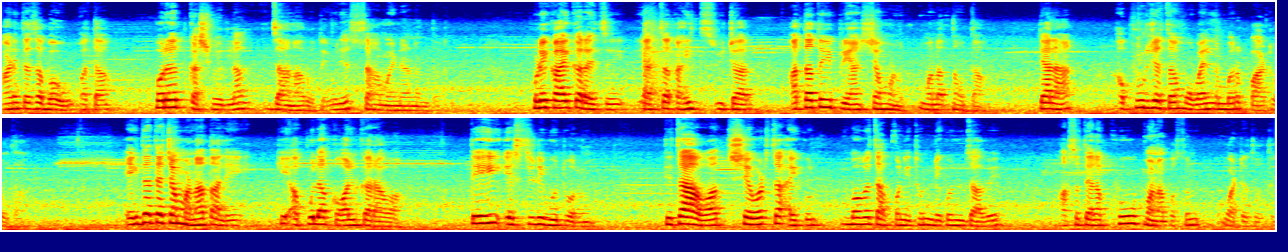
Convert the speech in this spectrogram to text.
आणि त्याचा भाऊ आता परत काश्मीरला जाणार होते म्हणजे सहा महिन्यानंतर. पुढे काय करायचे याचा काहीच विचार आता तरी प्रियांशच्या मन मनात नव्हता. त्याला अपूर्जाचा मोबाईल नंबर पाठ होता. एकदा त्याच्या मनात आले की अपूला कॉल करावा तेही एस टी डी बूथवरून. तिचा आवाज शेवटचा ऐकून मगच आपण इथून निघून जावे असं त्याला खूप मनापासून वाटत होते.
